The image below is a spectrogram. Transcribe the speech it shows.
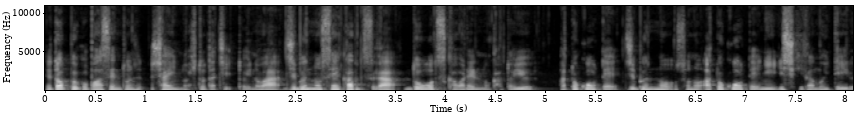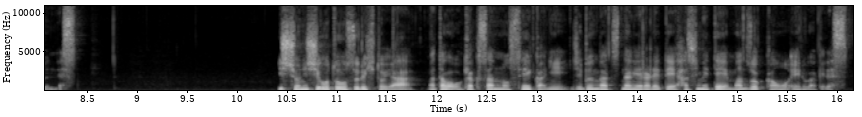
でトップ5%社員の人たちというのは自分の成果物がどう使われるのかという後工程、自分のその後工程に意識が向いているんです。一緒に仕事をする人や、またはお客さんの成果に自分がつなげられて初めて満足感を得るわけです。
